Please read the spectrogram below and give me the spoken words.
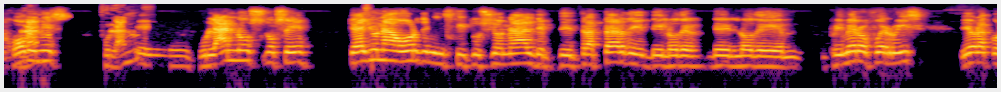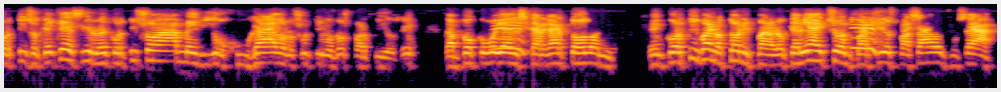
jóvenes fulanos, eh, fulanos no sé, que hay una orden institucional de, tratar de, lo de, lo de, primero fue Ruiz y ahora Cortizo, que hay que decirlo, el eh, Cortizo ha medio jugado los últimos dos partidos, ¿eh? tampoco voy a descargar todo en, en Corti, bueno, Tony, para lo que había hecho en partidos pasados, o sea,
